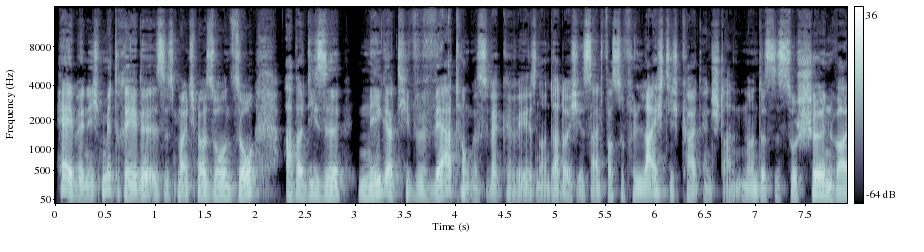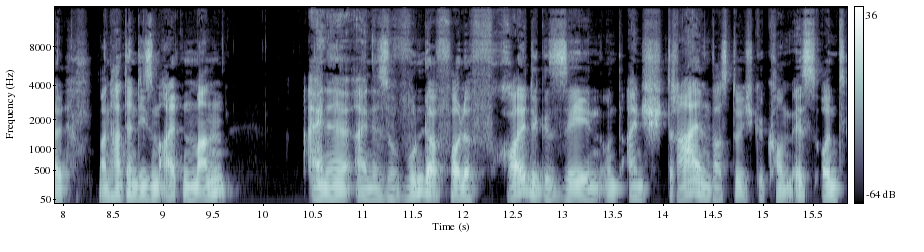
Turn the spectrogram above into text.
hey, wenn ich mitrede, ist es manchmal so und so, aber diese negative Wertung ist weg gewesen und dadurch ist einfach so viel Leichtigkeit entstanden und das ist so schön, weil man hat in diesem alten Mann eine, eine so wundervolle Freude gesehen und ein Strahlen, was durchgekommen ist und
